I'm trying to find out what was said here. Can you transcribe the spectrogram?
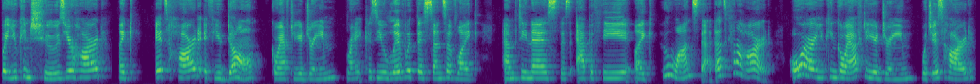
but you can choose your hard. Like, it's hard if you don't go after your dream, right? Because you live with this sense of like emptiness, this apathy. Like, who wants that? That's kind of hard. Or you can go after your dream, which is hard.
